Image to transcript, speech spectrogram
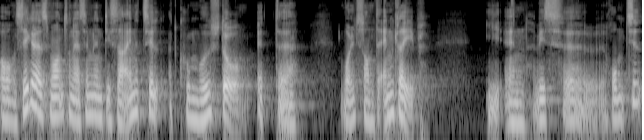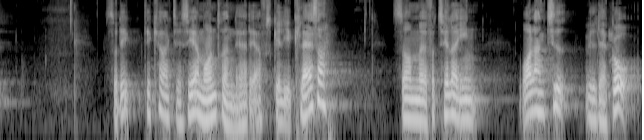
Og sikkerhedsmontren er simpelthen designet til at kunne modstå et øh, voldsomt angreb i en vis øh, rumtid. Så det, det karakteriserer montren, der. Det er forskellige klasser, som øh, fortæller en, hvor lang tid vil der gå,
